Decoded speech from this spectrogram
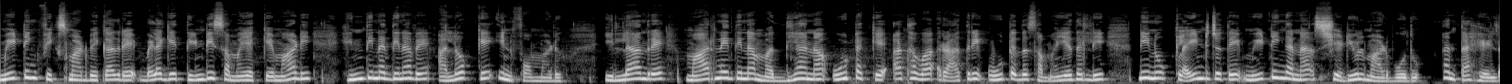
ಮೀಟಿಂಗ್ ಫಿಕ್ಸ್ ಮಾಡಬೇಕಾದ್ರೆ ಬೆಳಗ್ಗೆ ತಿಂಡಿ ಸಮಯಕ್ಕೆ ಮಾಡಿ ಹಿಂದಿನ ದಿನವೇ ಅಲೋಕ್ಗೆ ಇನ್ಫಾರ್ಮ್ ಮಾಡು. ಇಲ್ಲಾಂದರೆ ಮಾರನೇ ದಿನ ಮಧ್ಯಾಹ್ನ ಊಟಕ್ಕೆ ಅಥವಾ ರಾತ್ರಿ ಊಟದ ಸಮಯದಲ್ಲಿ ನೀನು ಕ್ಲೈಂಟ್ ಜೊತೆ ಮೀಟಿಂಗನ್ನು ಶೆಡ್ಯೂಲ್ ಮಾಡ್ಬೋದು ಅಂತ ಹೇಳ್ದ.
